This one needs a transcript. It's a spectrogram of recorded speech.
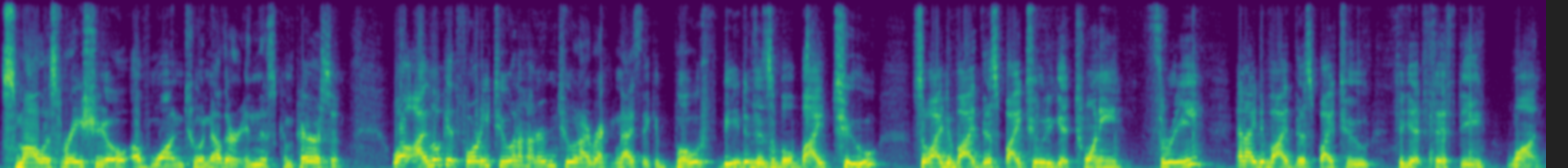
smallest ratio of one to another in this comparison. Well, I look at 42 and 102, and I recognize they could both be divisible by 2. So I divide this by 2 to get 23. And I divide this by 2 to get 51.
